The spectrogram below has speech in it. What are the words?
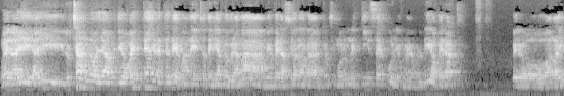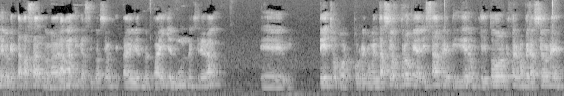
Bueno, ahí, ahí luchando, ya llevo 20 años en este tema, de hecho tenía programada mi operación ahora el próximo lunes 15 de junio, me volví a operar, pero a raíz de lo que está pasando, la dramática situación que está viviendo el país y el mundo en general, eh, de hecho por, por, recomendación propia de ISAPRE pidieron que todo lo que fueran operaciones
